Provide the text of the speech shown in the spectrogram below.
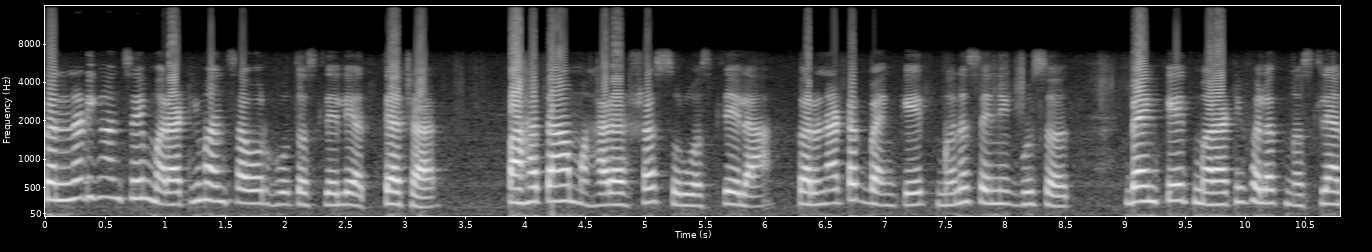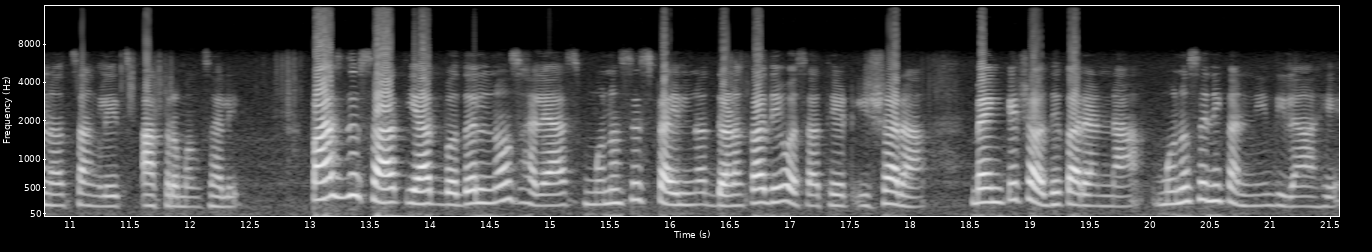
कन्नडिगांचे मराठी माणसावर होत असलेले अत्याचार पाहता महाराष्ट्रात सुरू असलेला कर्नाटक बँकेत मनसैनिक घुसत बँकेत मराठी फलक नसल्यानं चांगलेच आक्रमक झाले. पाच दिवसात यात बदल न झाल्यास मनसे स्टाईलनं दणका देव असा थेट इशारा बँकेच्या अधिकाऱ्यांना मनसैनिकांनी दिला आहे.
